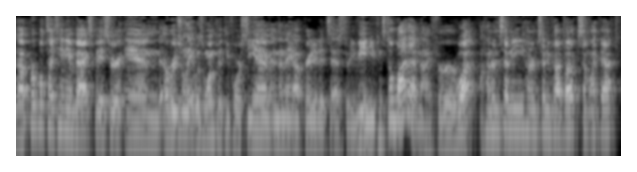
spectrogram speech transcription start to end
uh, purple titanium backspacer, and originally it was 154CM, and then they upgraded it to S30V. And you can still buy that knife for what, 170, 175 bucks, something like that.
